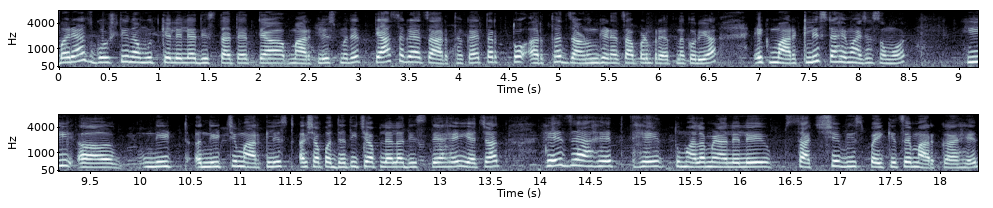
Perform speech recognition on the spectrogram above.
बऱ्याच गोष्टी नमूद केलेल्या दिसतात आहेत त्या मार्कलिस्टमध्ये त्या सगळ्याचा अर्थ काय? तर तो अर्थच जाणून घेण्याचा आपण प्रयत्न करूया. एक मार्कलिस्ट आहे माझ्या आपल्यासमोर ही नीट नीटची मार्कलिस्ट अशा पद्धतीची आपल्याला दिसते आहे. याच्यात हे जे आहेत हे तुम्हाला मिळालेले सातशे वीस पैकीचे मार्क आहेत.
